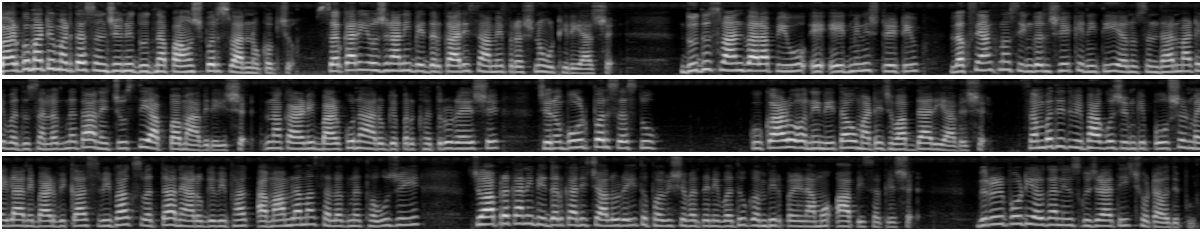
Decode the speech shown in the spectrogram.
બાળકો માટે મળતા સંજીવની દૂધના પાઉચ પર શ્વાનનો કબજો. સરકારી યોજનાની બેદરકારી સામે પ્રશ્નો ઉઠી રહ્યા છે. દૂધ સ્વાન દ્વારા પીવું એ એડમિનિસ્ટ્રેટિવ લક્ષ્યાંકનો સિંગન છે કે નીતિ અનુસંધાન માટે વધુ સંલગ્નતા અને ચુસ્તી આપવામાં આવી રહી છે. ના કારણે બાળકોના આરોગ્ય પર ખતરો રહે છે, જેનો બોર્ડ પર સસ્તું કુકાળો અને નેતાઓ માટે જવાબદારી આવે છે. સંબંધિત વિભાગો જેમ કે પોષણ, મહિલા અને બાળ વિકાસ વિભાગ, સ્વચ્છતા અને આરોગ્ય વિભાગ આ મામલામાં સંલગ્ન થવું જોઈએ જો આ પ્રકારની બેદરકારી ચાલુ રહી તો ભવિષ્યમાં તેને વધુ ગંભીર પરિણામો આપી શકે છે. બ્યુરો રિપોર્ટ યલગા ન્યૂઝ ગુજરાતી, છોટાઉદેપુર.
